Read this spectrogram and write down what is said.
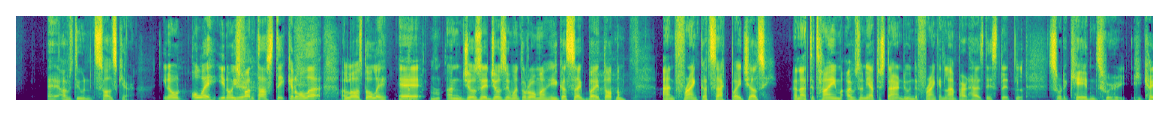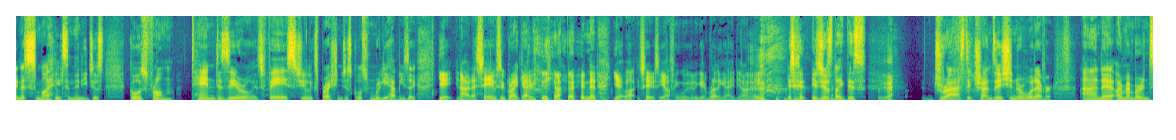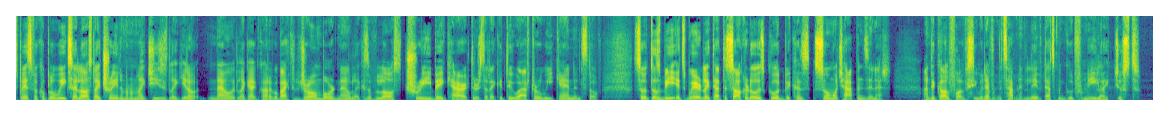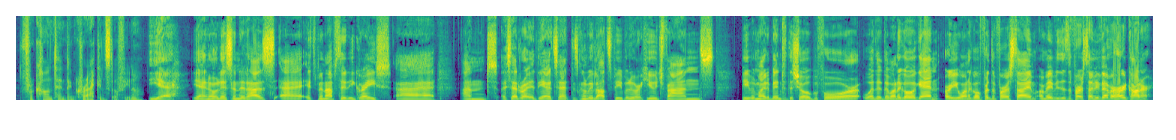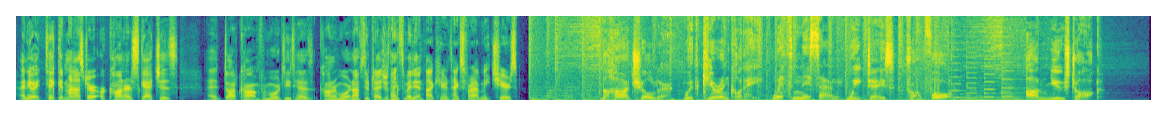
uh, I was doing Solskjaer. You know, Ole. You know he's Yeah. fantastic and all that. I lost Ole, uh, and Jose. Jose went to Roma. He got sacked by Tottenham, and Frank got sacked by Chelsea. And at the time, I was only after starting doing the Frank, and Lampard has this little sort of cadence where he, he kind of smiles and then he just goes from 10 to 0. His facial expression just goes from really happy. He's like, Yeah, you know, I say it was a great game. You know, and then, Yeah, well, seriously, I think we're going to get relegated. You know what I mean? it's, it's just like this drastic transition or whatever. And uh, I remember in the space of a couple of weeks, I lost like three of them, and I'm like, Jesus, like you know, now like I got to go back to the drawing board now, like because I've lost three big characters that I could do after a weekend and stuff. So it does be, it's weird like that. The soccer though is good because so much happens in it, and the golf obviously with everything that's happening LIV, that's been good for me, like just for content and crack and stuff, you know. Yeah, yeah. No, listen, it has. Uh, it's been absolutely great. Uh, And I said right at the outset, there's going to be lots of people who are huge fans. People might have been to the show before, whether they want to go again or you want to go for the first time, or maybe this is the first time you've ever heard Conor. Anyway, Ticketmaster or ConorSketches.com for more details. Conor Moore, an absolute pleasure. Thanks a million. Uh, Kieran, thanks for having me. Cheers. The Hard Shoulder with Kieran Cuddihy. With Nissan. Weekdays from 4 on Newstalk.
